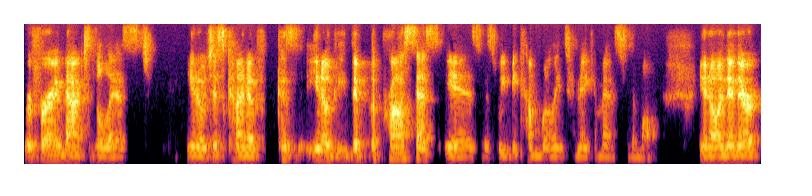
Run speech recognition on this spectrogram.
referring back to the list, you know, just kind of, cause you know, the, the, the process is, is we become willing to make amends to them all you know and then there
